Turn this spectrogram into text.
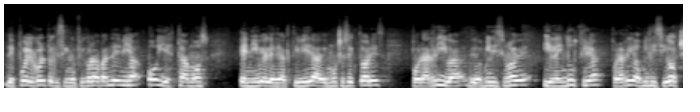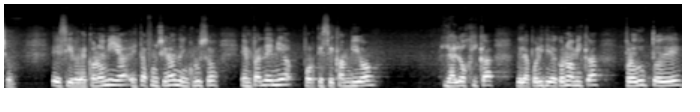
después del golpe que significó la pandemia, hoy estamos en niveles de actividad en muchos sectores por arriba de 2019 y en la industria por arriba de 2018. Es decir, la economía está funcionando incluso en pandemia porque se cambió la lógica de la política económica, producto de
